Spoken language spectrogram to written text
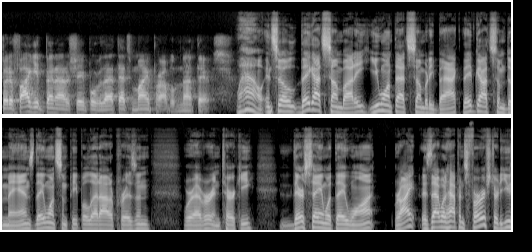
But if I get bent out of shape over that, that's my problem, not theirs. Wow. And so they got somebody. You want that somebody back. They've got some demands. They want some people let out of prison wherever in Turkey. They're saying what they want, right? Is that what happens first? Or do you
